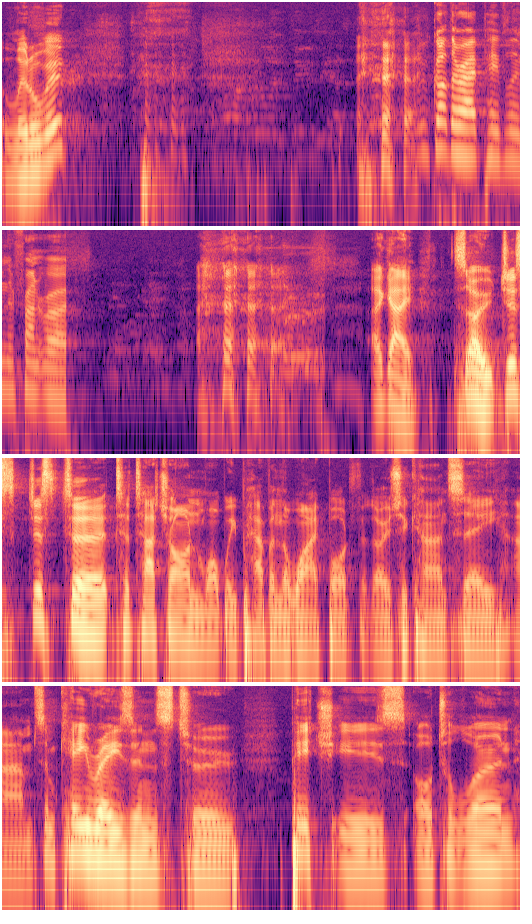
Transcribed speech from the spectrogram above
a little bit. We've got the right people in the front row. okay, so just just to, to touch on what we have on the whiteboard for those who can't see, um, some key reasons to pitch is, or to learn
